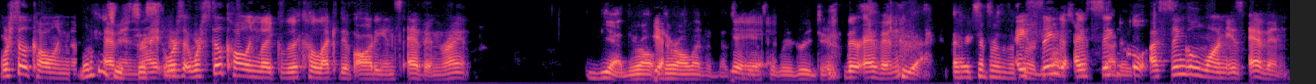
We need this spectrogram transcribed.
We're still calling them what if it's your Evan, right? We're we're still calling like the collective audience Evan, right? Yeah, they're all Yeah. they're all Evan. That's, Yeah, that's yeah. what we agreed to. They're Evan. yeah, except for the a single a single a single one is Evan,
